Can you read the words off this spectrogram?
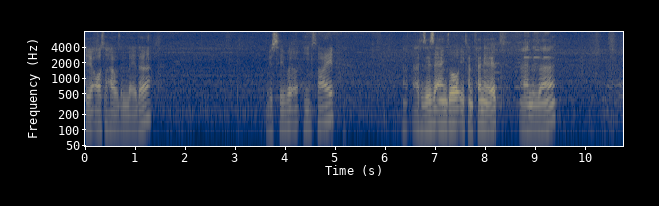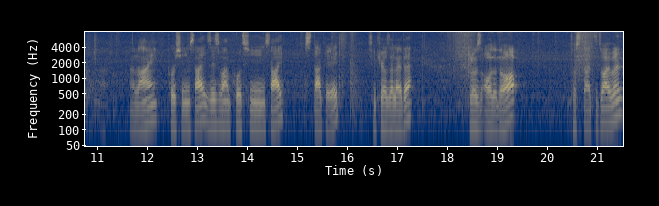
Here also have the ladder, receiver inside. At this angle, you can turn it and then align, push inside. This one push inside, stuck it, secure the ladder. Close all the door to start driving.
